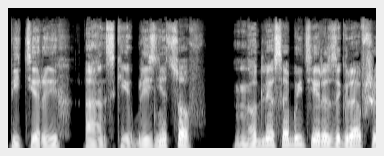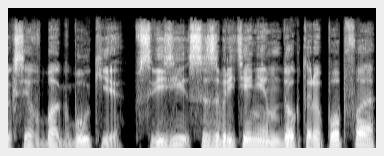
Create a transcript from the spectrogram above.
пятерых анских близнецов. Но для событий, разыгравшихся в Бакбуке, в связи с изобретением доктора Попфа,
